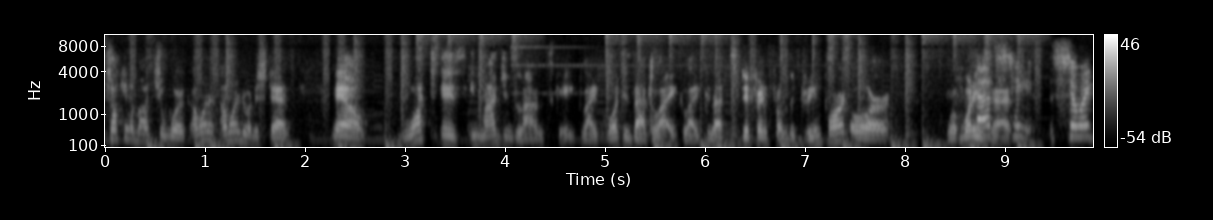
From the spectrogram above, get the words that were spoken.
talking about your work, I want I wanted to understand. Now, what is imagined landscape like? What is that like? Like that's different from the dream part, or what, what is that? take, so I,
